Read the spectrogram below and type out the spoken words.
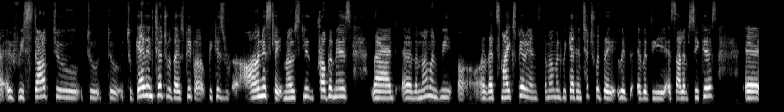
uh, if we start to to to to get in touch with those people because honestly mostly the problem is that uh, the moment we that's my experience the moment we get in touch with the with with the asylum seekers uh,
